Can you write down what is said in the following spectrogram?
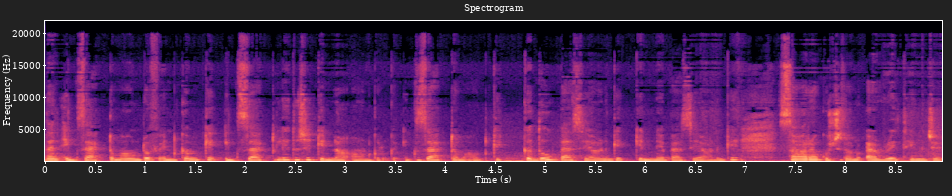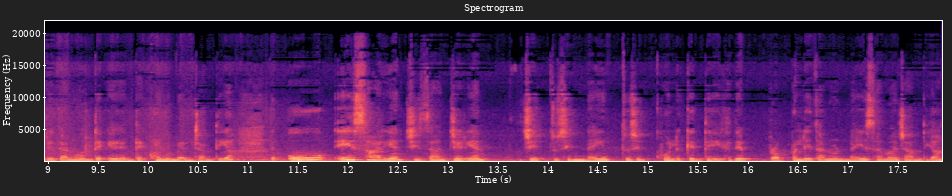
Then exact amount of income ਕਿ ਐਗਜ਼ੈਕਟਲੀ ਤੁਸੀਂ ਕਿੰਨਾ ਅਰਨ ਕਰੋਗੇ? ਐਗਜ਼ੈਕਟ ਅਮਾਉਂਟ ਕਿ ਕਦੋਂ ਪੈਸੇ ਆਣਗੇ ਕਿੰਨੇ ਪੈਸੇ ਆਣਗੇ ਸਾਰਾ ਕੁਝ ਤੁਹਾਨੂੰ ਐਵਰੀਥਿੰਗ ਜਿਹੜੀ ਤੁਹਾਨੂੰ ਦੇ- ਦੇਖਣ ਨੂੰ ਮਿਲ ਜਾਂਦੀ ਆ। ਤੇ ਉਹ, ਇਹ ਸਾਰੀਆਂ ਚੀਜ਼ਾਂ ਜਿਹੜੀਆਂ ਜੇ ਤੁਸੀਂ ਨਹੀਂ, ਤੁਸੀਂ ਖੁੱਲ ਕੇ ਦੇਖਦੇ ਪ੍ਰੋਪਰਲੀ ਤੁਹਾਨੂੰ ਨਹੀਂ ਸਮਝ ਆਉਂਦੀਆਂ,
